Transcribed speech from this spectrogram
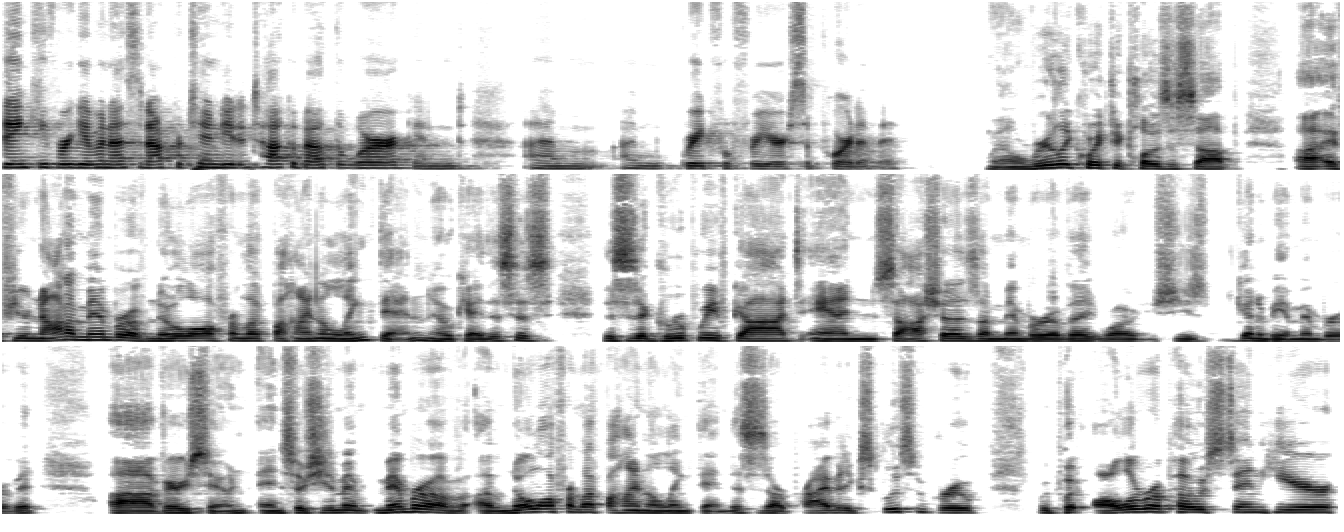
Thank you for giving us an opportunity to talk about the work, and I'm I'm grateful for your support of it. Well, really quick to close this up. Uh, if you're not a member of No Law Firm Left Behind on LinkedIn, okay, this is this is a group we've got, and Sasha is a member of it. Well, she's going to be a member of it uh, very soon, and so she's a mem- member of, of No Law Firm Left Behind on LinkedIn. This is our private exclusive group. We put all of our posts in here.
